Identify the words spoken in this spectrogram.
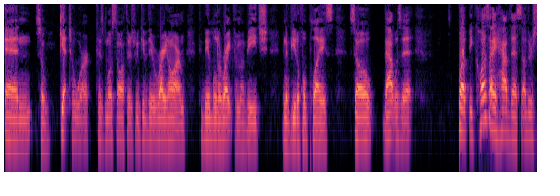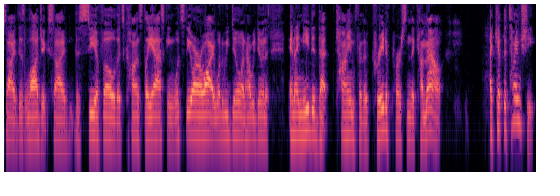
And so get to work because most authors would give their right arm to be able to write from a beach in a beautiful place. So that was it. But because I have this other side, this logic side, this CFO that's constantly asking, what's the ROI? What are we doing? How are we doing it? And I needed that time for the creative person to come out. I kept a timesheet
